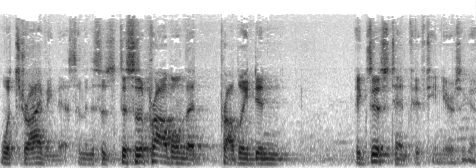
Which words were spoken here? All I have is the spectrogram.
what's driving this. I mean, this is this is a problem that probably didn't exist 10, 15 years ago.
